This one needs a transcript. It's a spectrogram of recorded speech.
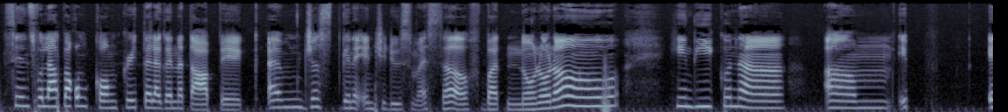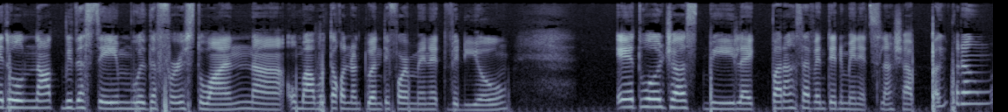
since wala pa akong concrete talaga na topic, I'm just gonna introduce myself. But no, no, no. Hindi ko na, um, it, it will not be the same with the first one na umabot ako ng 24-minute video. It will just be like parang 17 minutes lang siya. Pag, parang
